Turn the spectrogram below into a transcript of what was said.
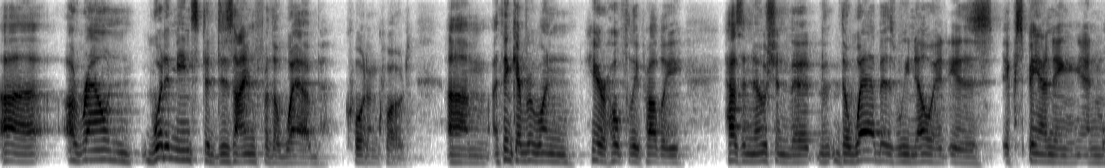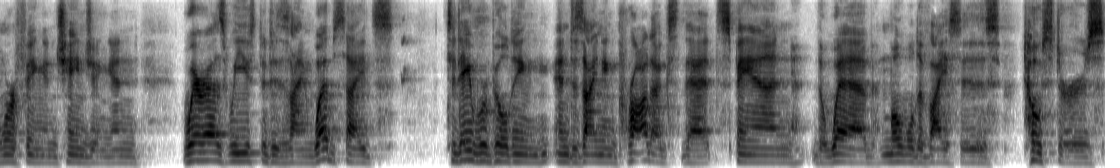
uh, around what it means to design for the web, quote unquote. Um, I think everyone here hopefully probably has a notion that the web as we know it is expanding and morphing and changing. And whereas we used to design websites, today we're building and designing products that span the web, mobile devices, toasters,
